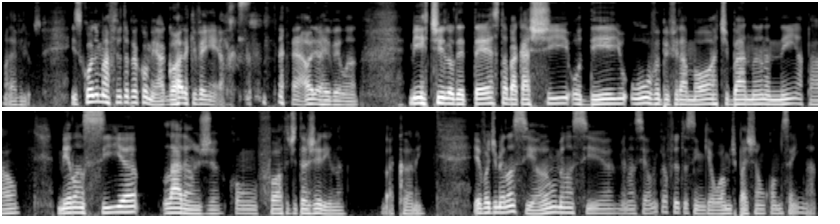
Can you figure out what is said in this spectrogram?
maravilhoso. Escolha uma fruta para comer, agora que vem elas. Olha revelando. Mirtilo eu detesto, abacaxi odeio, uva prefiro a morte, banana nem a pau, melancia laranja com foto de tangerina. Bacana, hein? Eu vou de melancia. Amo melancia. Melancia é a única fruta assim que eu amo de paixão, como sem nada.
